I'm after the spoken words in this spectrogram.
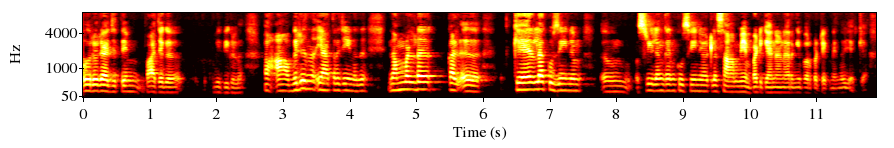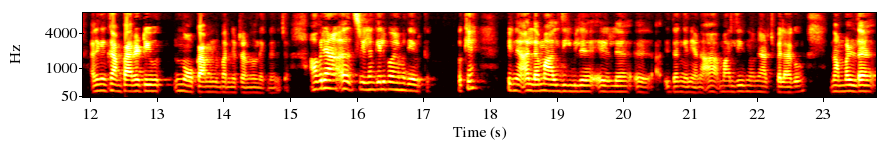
ഓരോ രാജ്യത്തെയും പാചക വിധികൾ അപ്പം അവർ യാത്ര ചെയ്യുന്നത് നമ്മളുടെ കേരള കുസീനും ശ്രീലങ്കൻ കുസീനുമായിട്ടുള്ള സാമ്യം പഠിക്കാനാണ് ഇറങ്ങി പുറപ്പെട്ടേക്കണെന്ന് വിചാരിക്കുക അല്ലെങ്കിൽ കമ്പാരറ്റീവ് നോക്കാമെന്ന് പറഞ്ഞിട്ടാണ് വന്നേക്കണെന്ന് വെച്ചാൽ അവർ ശ്രീലങ്കയിൽ പോയാൽ മതി അവർക്ക്. ഓക്കെ? പിന്നെ അല്ല മാലദ്വീപിൽ ഇതെങ്ങനെയാണ്. ആ മാലദ്വീപ് എന്ന് പറഞ്ഞ ആർച്ചുപലാകും നമ്മളുടെ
